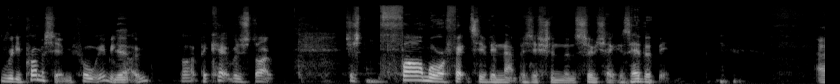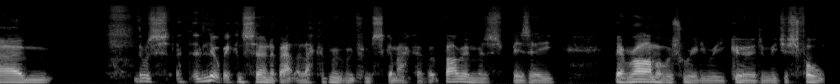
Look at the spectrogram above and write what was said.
really promising. We thought, here we Yeah. go. Like Paqueta was like just far more effective in that position than Soucek has ever been. Um, there was a, a little bit concern about the lack of movement from Scamacca, but Bowen was busy. Benrahma was really, really good, and we just thought,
